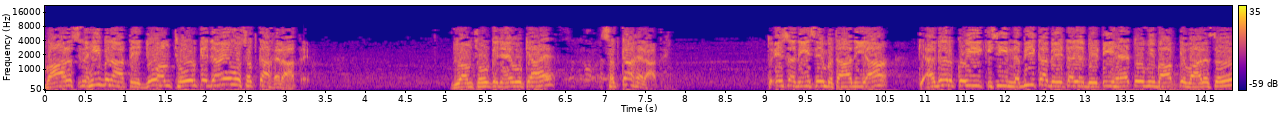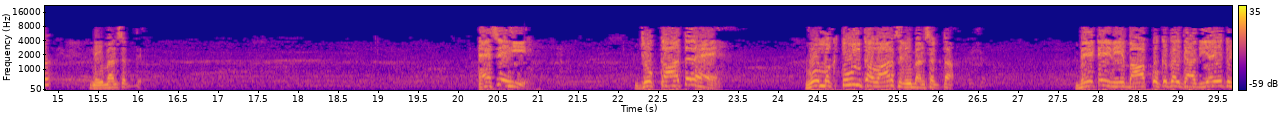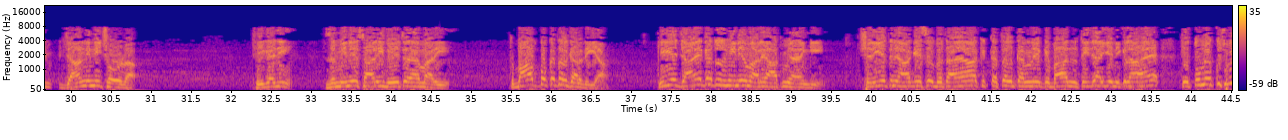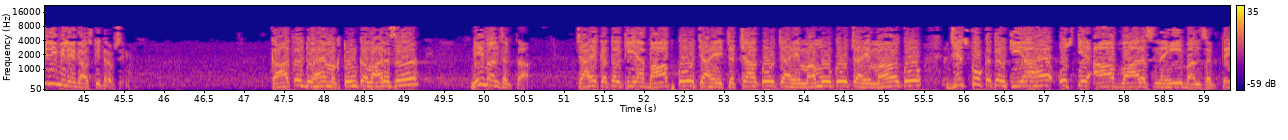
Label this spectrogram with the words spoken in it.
وارث نہیں بناتے، جو ہم چھوڑ کے جائیں وہ صدقہ خیرات ہے۔ جو ہم چھوڑ کے جائیں وہ کیا ہے؟ صدقہ خیرات ہے۔ تو اس حدیث نے بتا دیا کہ اگر کوئی کسی نبی کا بیٹا یا بیٹی ہے تو وہ بھی باپ کے وارث نہیں بن سکتے۔ ایسے ہی جو قاتل ہے وہ مقتول کا وارث نہیں بن سکتا۔ بیٹے نے باپ کو قتل کر دیا، یہ تو جان ہی نہیں چھوڑ رہا۔ ٹھیک ہے جی؟ زمینیں ساری بیچ رہا ہے ہماری۔ تو باپ کو قتل کر دیا۔ کہ یہ جائے گا تو زمینیں ہمارے ہاتھ میں آئیں گی۔ شریعت نے آگے سے بتایا کہ قتل کرنے کے بعد نتیجہ یہ نکلا ہے کہ تمہیں کچھ بھی نہیں ملے گا اس کی طرف سے۔ قاتل جو ہے مختون کا وارث نہیں مان سکتا۔ چاہے قتل کیا باپ کو، چاہے چچا کو، چاہے ماموں کو، چاہے ماں کو، جس کو قتل کیا ہے، اس کے آپ وارث نہیں بن سکتے۔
